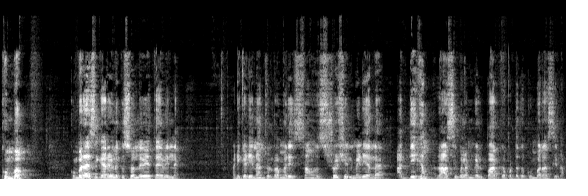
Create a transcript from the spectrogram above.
கும்பம். கும்பராசிக்காரர்களுக்கு சொல்லவே தேவையில்லை. அடிக்கடி நான் சொல்கிற மாதிரி சோஷியல் மீடியாவில் அதிகம் ராசி பலன்கள் பார்க்கப்பட்டது கும்பராசி தான்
